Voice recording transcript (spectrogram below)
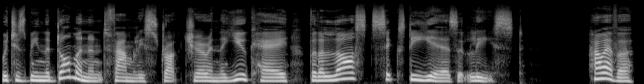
which has been the dominant family structure in the UK for the last 60 years at least. However,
